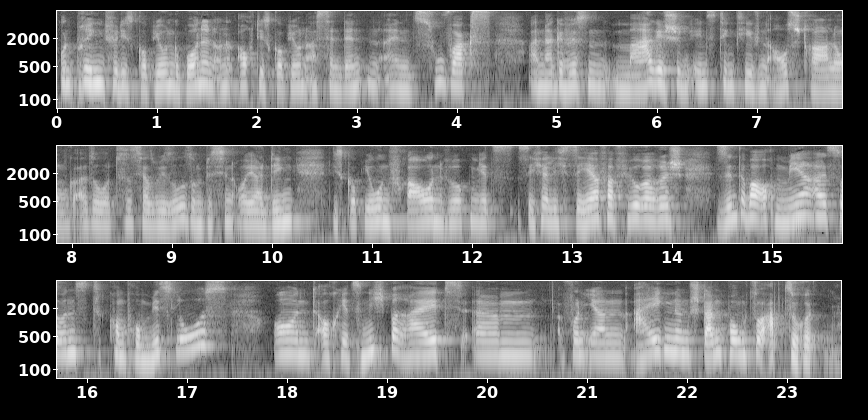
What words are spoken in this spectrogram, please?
und bringt für die Skorpiongeborenen und auch die Skorpion-Aszendenten einen Zuwachs an einer gewissen magischen, instinktiven Ausstrahlung. Also das ist ja sowieso so ein bisschen euer Ding. Die Skorpionfrauen wirken jetzt sicherlich sehr verführerisch, sind aber auch mehr als sonst kompromisslos und auch jetzt nicht bereit, ähm, von ihrem eigenen Standpunkt so abzurücken.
